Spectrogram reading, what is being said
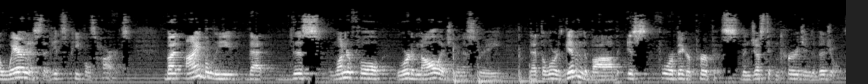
awareness that hits people's hearts. But I believe that this wonderful word of knowledge ministry that the Lord has given to Bob is for a bigger purpose than just to encourage individuals.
